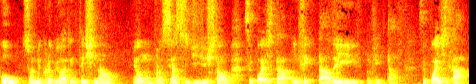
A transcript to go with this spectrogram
Ou sua microbiota intestinal. É um processo de digestão. Você pode estar infectado aí. Infectado. Você pode estar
